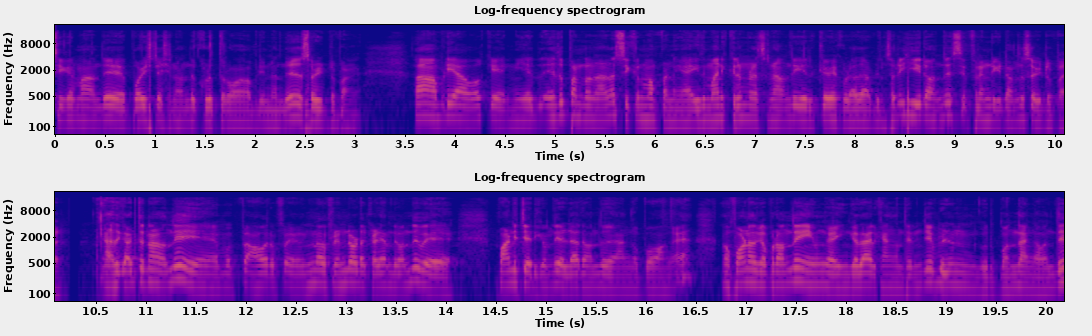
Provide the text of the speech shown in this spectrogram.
சீக்கிரமாக வந்து போலீஸ் ஸ்டேஷனை வந்து கொடுத்துருவோம் அப்படின்னு வந்து சொல்லிட்டு இருப்பாங்க. ஆ அப்படியா? ஓகே. நீ எது எது பண்ணுறதுனாலும் சீக்கிரமாக பண்ணுங்கள் இது மாதிரி கிரிமினல்ஸ்லாம் வந்து இருக்கவே கூடாது அப்படின்னு சொல்லி ஹீரோ வந்து ஃப்ரெண்டுக்கிட்ட வந்து சொல்லிட்டு இருப்பார். அதுக்கு அடுத்த நாள் வந்து அவர் இன்னொரு ஃப்ரெண்டோட கல்யாணத்துக்கு வந்து பாண்டிச்சேரிக்கு வந்து எல்லோரும் வந்து அங்கே போவாங்க. அங்கே போனதுக்கப்புறம் வந்து இவங்க இங்கே தான் இருக்காங்கன்னு தெரிஞ்சு வில்லன் குரூப் வந்து அங்கே வந்து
